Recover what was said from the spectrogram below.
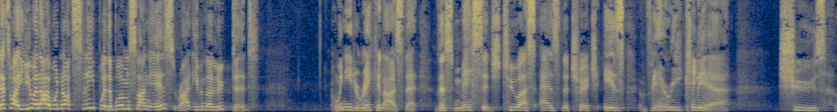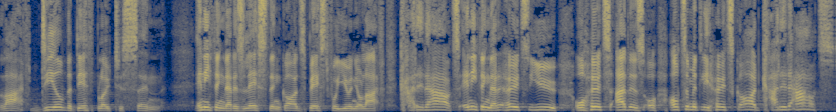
That's why you and I would not sleep where the boomslang is, right? Even though Luke did. We need to recognize that this message to us as the church is very clear. Choose life, deal the death blow to sin. Anything that is less than God's best for you in your life, cut it out. Anything that hurts you or hurts others or ultimately hurts God, cut it out.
